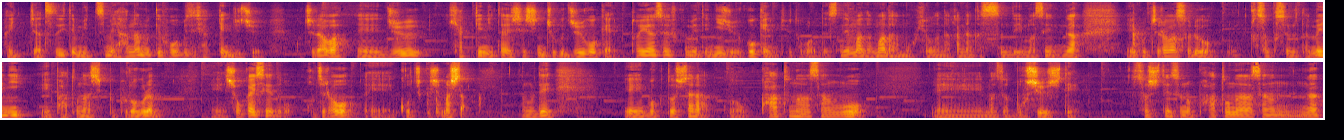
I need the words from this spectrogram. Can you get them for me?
はい、じゃあ続いて3つ目花向けフォービズ100件受注。こちらは、えー、100件に対して進捗15件。問い合わせ含めて25件というところですね。まだまだ目標がなかなか進んでいませんが、え、こちらはそれを加速するために、え、パートナーシッププログラム、え、紹介制度こちらを、え、構築しました。なので、え、僕としたらこのパートナーさんを、え、まずは募集してそしてそのパートナーさんが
